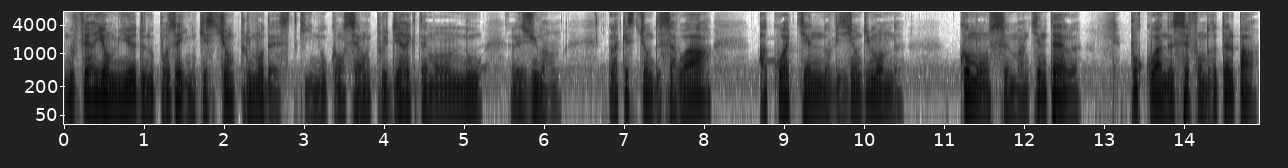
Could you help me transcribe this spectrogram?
nous ferions mieux de nous poser une question plus modeste, qui nous concerne plus directement, nous, les humains, la question de savoir à quoi tiennent nos visions du monde? Comment se maintiennent-elles? Pourquoi ne s'effondrent-elles pas?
